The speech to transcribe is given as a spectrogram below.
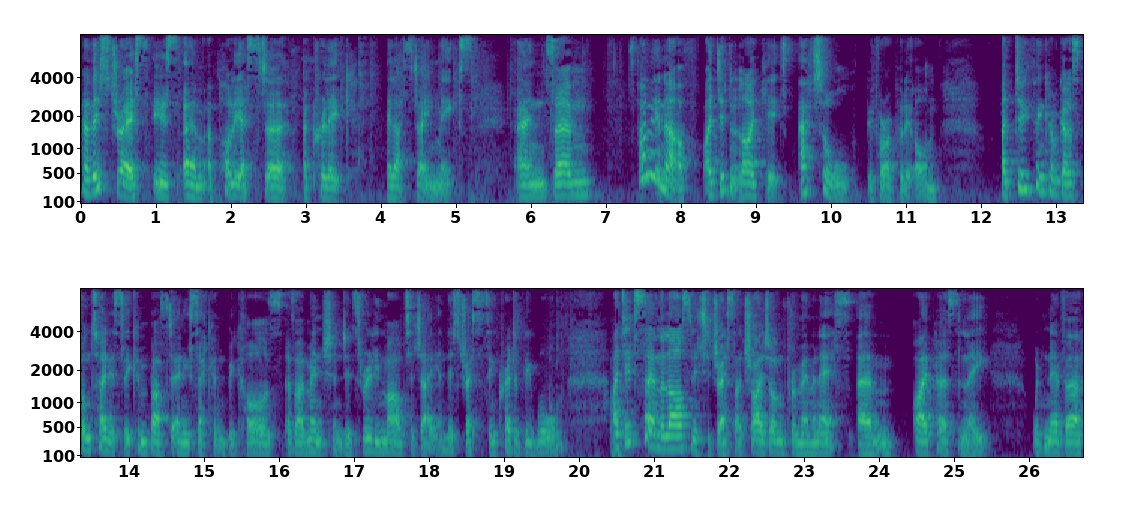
Now this dress is um, a polyester acrylic elastane mix and um, funnily enough I didn't like it at all before I put it on. I do think I'm going to spontaneously combust any second because as I mentioned it's really mild today and this dress is incredibly warm. I did say on the last knitted dress I tried on from M&S um, I personally would never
